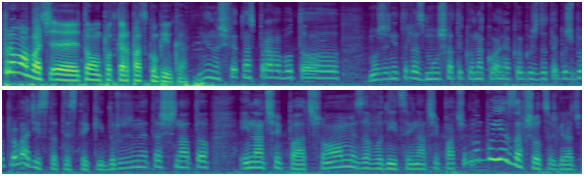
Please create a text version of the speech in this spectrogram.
promować tą podkarpacką piłkę. Nie no, świetna sprawa, bo to może nie tyle zmusza, tylko nakłania kogoś do tego, żeby prowadzić statystyki. Drużyny też na to inaczej patrzą, zawodnicy inaczej patrzą, no bo jest zawsze o coś grać.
